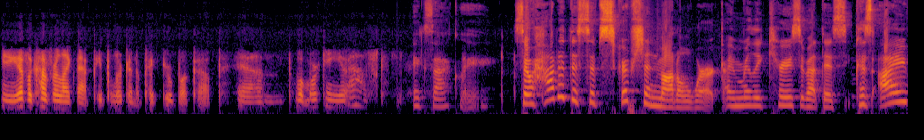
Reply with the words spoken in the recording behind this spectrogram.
You, know, you have a cover like that, people are going to pick your book up. And what more can you ask? Exactly. So, how did the subscription model work? I'm really curious about this because I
